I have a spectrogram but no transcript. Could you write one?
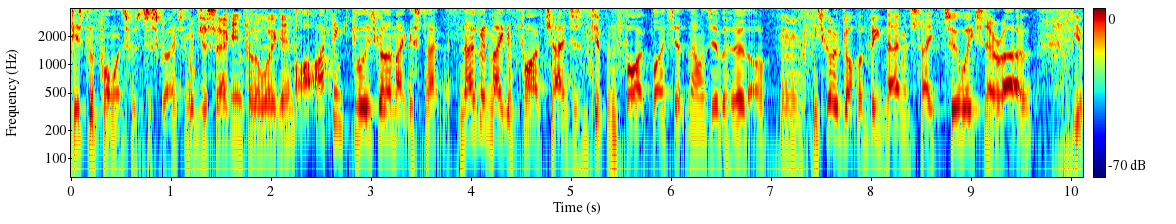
his performance was disgraceful. Would you sack him for the weekend? I I think Bluey's got to make a statement. No good making five changes and tipping five blokes out no one's ever heard of. Hmm. He's got to drop a big name and say two weeks in a row, you,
